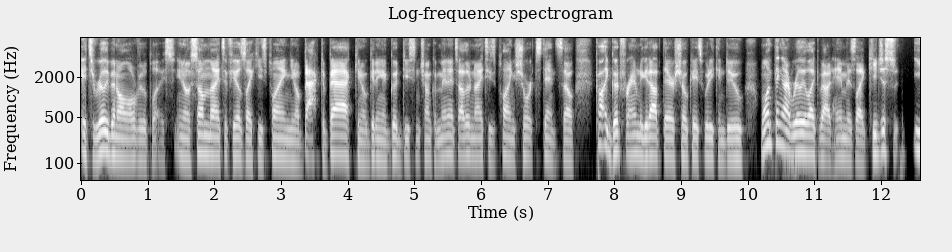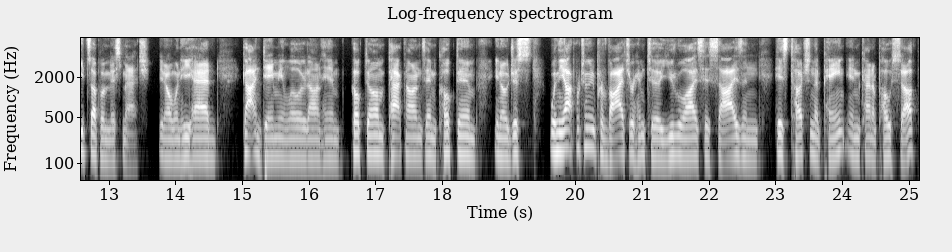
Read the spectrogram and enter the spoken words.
it's really been all over the place. You know, some nights it feels like he's playing, you know, back to back, you know, getting a good decent chunk of minutes. Other nights he's playing short stints. So probably good for him to get out there, showcase what he can do. One thing I really like about him is like he just eats up a mismatch. You know, when he had gotten Damian Lillard on him, cooked him, Pat Connaughton cooked him, you know, just when the opportunity provides for him to utilize his size and his touch in the paint and kind of post up,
